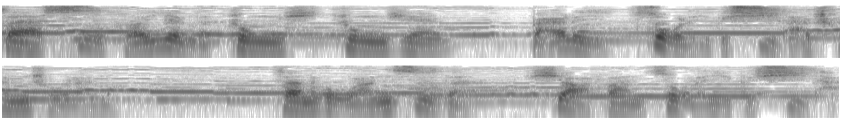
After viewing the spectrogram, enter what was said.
在四合院的中中间摆了做了一个戏台撑出来嘛，在那个王字的。下方做了一个戏台，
